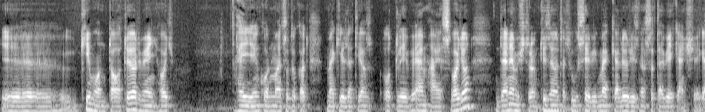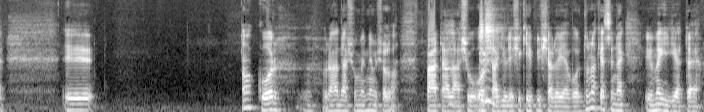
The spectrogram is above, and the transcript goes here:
ö, kimondta a törvény, hogy helyi önkormányzatokat megilleti az ott lévő MHS vagyon, de nem is tudom, 15-20 évig meg kell őrizni azt a tevékenységet. Ö, akkor ráadásul még nem is az a pártállású országgyűlési képviselője volt Dunakeszinek, ő megígérte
